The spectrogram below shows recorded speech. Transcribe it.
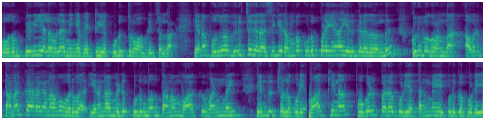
போதும். பெரிய அளவில் நீங்கள் வெற்றியை கொடுத்துரும் அப்படின்னு சொல்லலாம். ஏன்னா பொதுவாக விருச்சக ராசிக்கு ரொம்ப கொடுப்படையாக இருக்கிறது வந்து குரு பகவான் தான். அவர் தனக்காரகனாகவும் வருவார். இரண்டாம் வீடு குடும்பம் தனம் வாக்கு வன்மை என்று சொல்லக்கூடிய வாக்கினால் புகழ் பெறக்கூடிய தன்மையை கொடுக்கக்கூடிய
